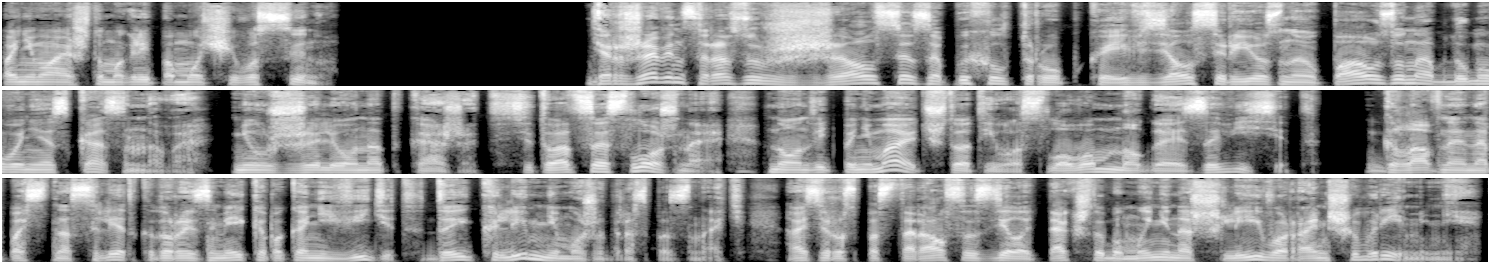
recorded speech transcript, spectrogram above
понимая, что могли помочь его сыну? Державин сразу сжался, запыхал трубкой и взял серьезную паузу на обдумывание сказанного. Неужели он откажет? Ситуация сложная, но он ведь понимает, что от его слова многое зависит. Главное напасть на след, который змейка пока не видит, да и Клим не может распознать. Азерус постарался сделать так, чтобы мы не нашли его раньше времени.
